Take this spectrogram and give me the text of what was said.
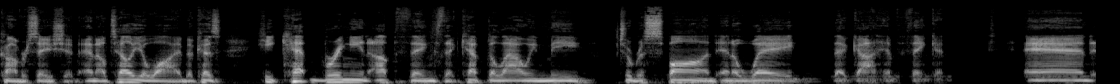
conversation. And I'll tell you why, because he kept bringing up things that kept allowing me to respond in a way that got him thinking. And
